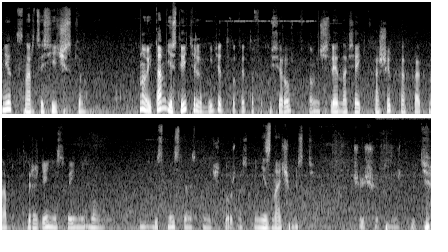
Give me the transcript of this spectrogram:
нет, с нарциссическим. Ну и там действительно будет вот эта фокусировка, в том числе на всяких ошибках, как на подтверждение своей ну, бессмысленности, ничтожности, незначимости. Это может быть?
